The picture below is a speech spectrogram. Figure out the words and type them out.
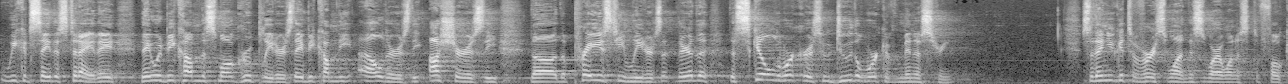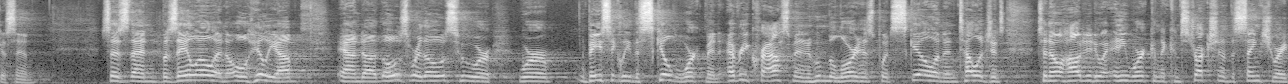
we could say this today. They, they would become the small group leaders. They become the elders, the ushers, the, the, the praise team leaders. They're the, the skilled workers who do the work of ministry. So then you get to verse 1. This is where I want us to focus in. Says then Bezalel and Oholiab, and uh, those were those who were, were basically the skilled workmen, every craftsman in whom the Lord has put skill and intelligence to know how to do any work in the construction of the sanctuary.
